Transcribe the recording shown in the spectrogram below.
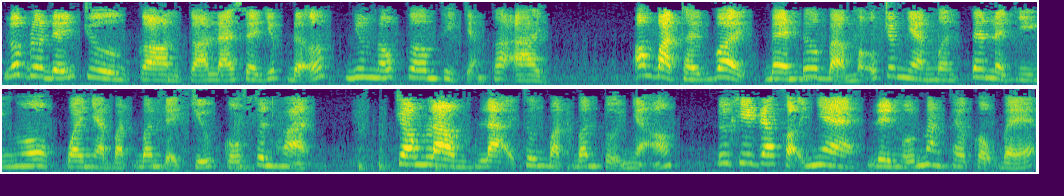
Lúc đưa đến trường còn có lái xe giúp đỡ, nhưng nấu cơm thì chẳng có ai. Ông bạch thấy vậy, bèn đưa bảo mẫu trong nhà mình tên là dì ngô qua nhà bạch bân để chiếu cố sinh hoạt. Trong lòng lại thương bạch bân tuổi nhỏ đôi khi ra khỏi nhà, liền muốn mang theo cậu bé.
